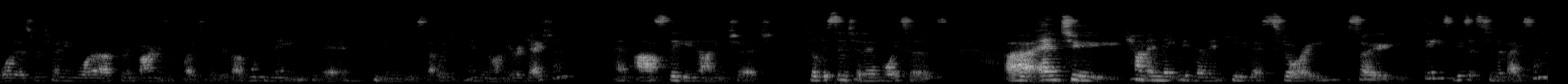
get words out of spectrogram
waters, returning water for environmental flow to the river would mean for their communities that were dependent on irrigation, and asked the Uniting Church to listen to their voices uh, and to come and meet with them and hear their story. So these visits to the basin,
